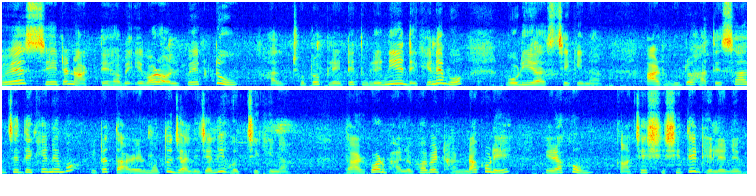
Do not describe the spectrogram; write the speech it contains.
হয়ে এসছে, এটা নাড়তে হবে। এবার অল্প একটু হাল ছোট প্লেটে তুলে নিয়ে দেখে নেব গড়িয়ে আসছে কিনা। আর দুটো হাতের সাহায্যে দেখে নেব এটা তারের মতো জালি জালি হচ্ছে কি না তারপর ভালোভাবে ঠান্ডা করে এরকম কাঁচের শিশিতে ঢেলে নেব।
